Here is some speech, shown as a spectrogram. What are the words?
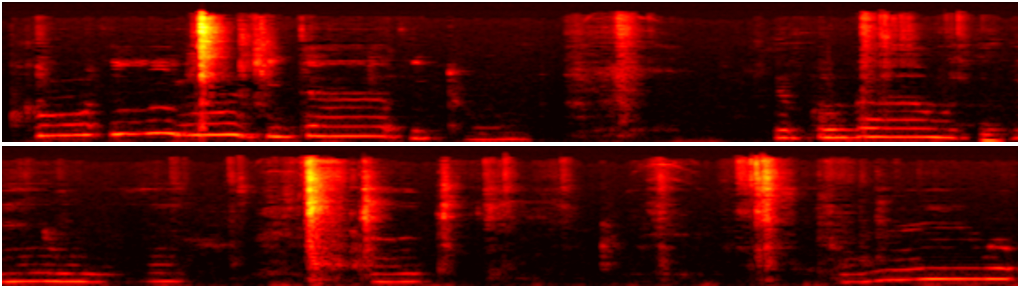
恋をしたいと横顔に見た時それは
